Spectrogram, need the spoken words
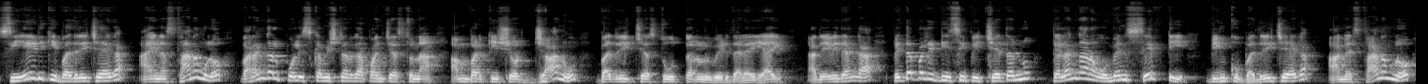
సిఐడికి బదిలీ చేయగా ఆయన స్థానంలో వరంగల్ పోలీస్ కమిషనర్గా పనిచేస్తున్న అంబర్ కిషోర్ జాను బదిలీ చేస్తూ ఉత్తర్వులు విడుదలయ్యాయి. అదేవిధంగా పెద్దపల్లి డీసీపీ చేతన్ను తెలంగాణ ఉమెన్ సేఫ్టీ వింగ్కు బదిలీ చేయగా ఆమె స్థానంలో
